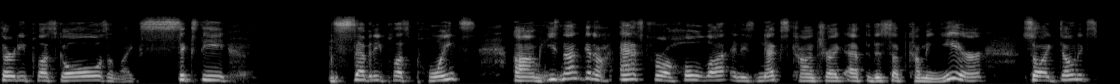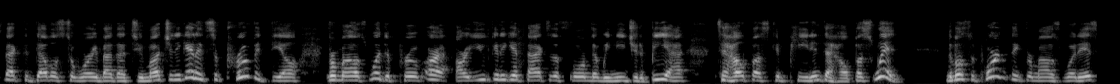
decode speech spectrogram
30 plus goals and like 60, 70 plus points. Um, he's not going to ask for a whole lot in his next contract after this upcoming year. So I don't expect the Devils to worry about that too much. And again, it's a prove it deal for Miles Wood to prove, all right, are you going to get back to the form that we need you to be at to help us compete and to help us win? The most important thing for Miles Wood is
